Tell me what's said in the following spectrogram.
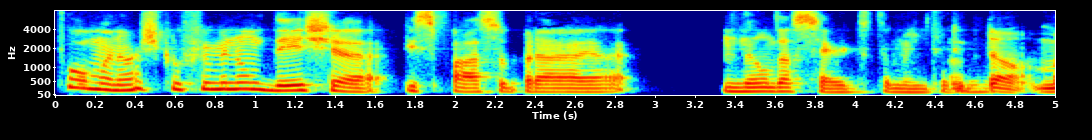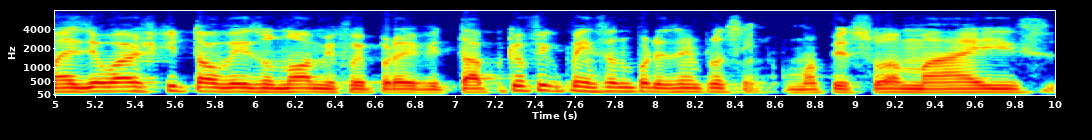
pô, mano, eu acho que o filme não deixa espaço pra não dar certo também, tá então, mas eu acho que talvez o nome foi pra evitar, porque eu fico pensando, por exemplo, assim, uma pessoa mais,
